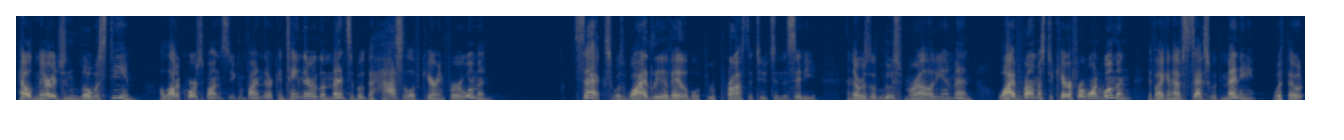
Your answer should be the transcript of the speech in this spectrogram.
held marriage in low esteem. A lot of correspondence you can find there contain their laments about the hassle of caring for a woman. Sex was widely available through prostitutes in the city, and there was a loose morality in men. Why promise to care for one woman if I can have sex with many without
